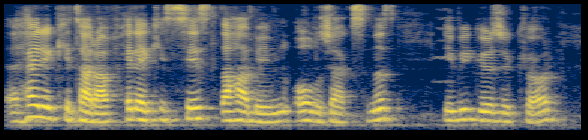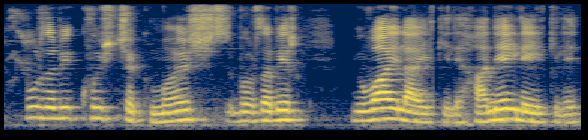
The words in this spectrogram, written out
Ee, Her iki taraf hele ki siz daha memnun olacaksınız gibi gözüküyor. Burada bir kuş çıkmış. Burada bir yuvayla ilgili, haneyle ilgili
